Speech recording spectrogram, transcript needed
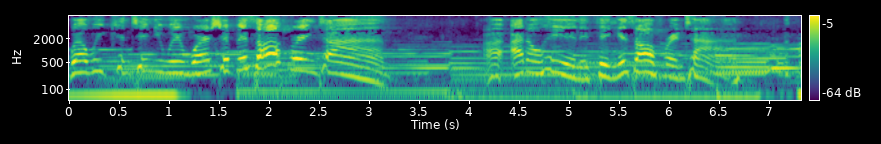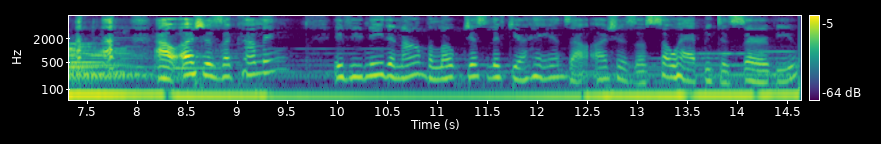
Well, we continue in worship. It's offering time. I, I don't hear anything. It's offering time. Our ushers are coming. If you need an envelope, just lift your hands. Our ushers are so happy to serve you.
